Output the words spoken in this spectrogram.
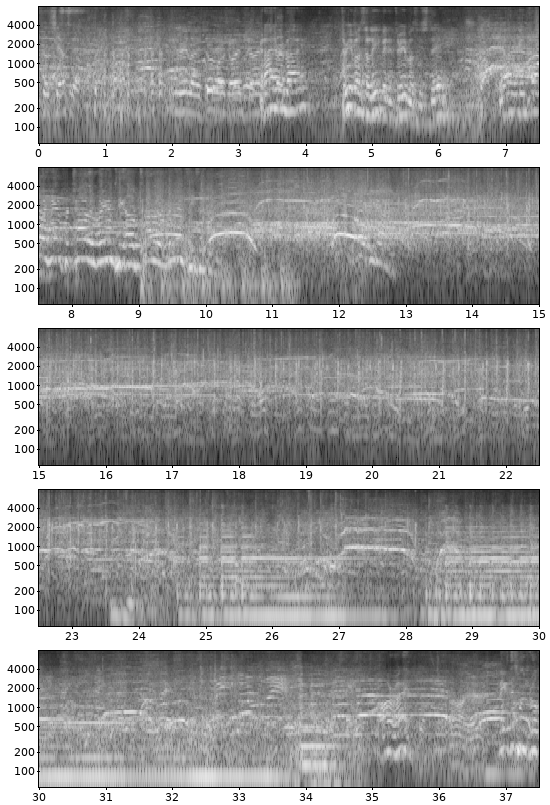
still shouting it. Good night, everybody. Three of us are leaving and three of us will stay. Y'all have a good How about a hand for Tyler Ramsey of Tyler Ramsey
